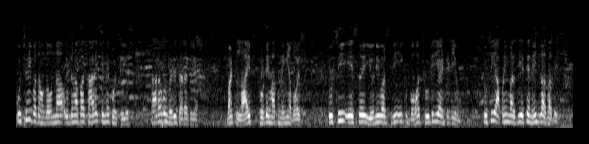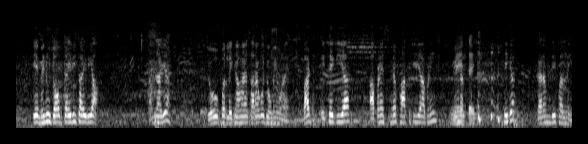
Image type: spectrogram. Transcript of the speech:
ਕੁਝ ਨਹੀਂ ਪਤਾ ਹੁੰਦਾ। ਉਹਨਾਂ ਉਦੋਂ ਆਪਾਂ ਸਾਰੇ ਕਿੰਨੇ ਖੁਸ਼ ਸੀਗੇ। ਸਾਰਾ ਕੁਝ ਵਧੀਆ ਚੱਲ ਰਿਹਾ ਸੀਗਾ। ਬਟ ਲਾਈਫ ਤੁਹਾਡੇ ਹੱਥ ਨਹੀਂ ਆ ਬॉयਜ਼ ਤੁਸੀਂ ਇਸ ਯੂਨੀਵਰਸ ਦੀ ਇੱਕ ਬਹੁਤ ਛੋਟੀ ਜਿਹੀ ਐਂਟੀਟੀ ਹੋ। ਤੁਸੀਂ ਆਪਣੀ ਮਰਜ਼ੀ ਇੱਥੇ ਨਹੀਂ ਚਲਾ ਸਕਦੇ। ਕਿ ਮੈਨੂੰ ਜੌਬ ਚਾਹੀਦੀ ਚਾਹੀਦੀ ਆ। ਸਮਝ ਆ ਗਿਆ? ਜੋ ਉੱਪਰ ਲਿਖਿਆ ਹੋਇਆ ਸਾਰਾ ਕੁਝ ਉਵੇਂ ਹੀ ਹੋਣਾ ਹੈ। ਬਟ ਇੱਥੇ ਕੀ ਆ? ਆਪਣੇ ਸਿਰਫ ਹੱਥ ਕੀ ਆ ਆਪਣੀ? ਮਿਹਨਤ ਠੀਕ ਆ? ਕਰਮ ਦੀ ਫਲ ਨਹੀਂ।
